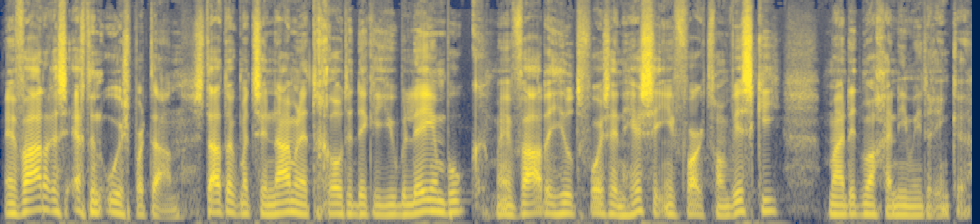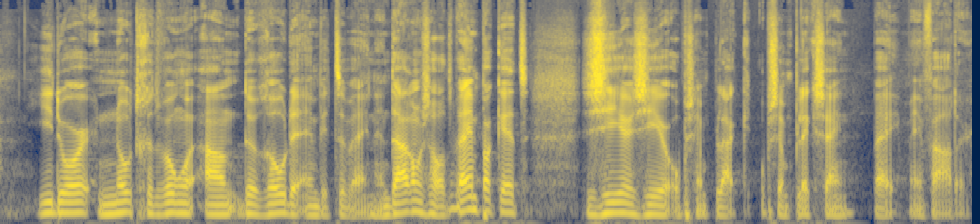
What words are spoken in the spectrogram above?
Mijn vader is echt een oerspartaan. Staat ook met zijn naam in het grote dikke jubileumboek. Mijn vader hield voor zijn herseninfarct van whisky, maar dit mag hij niet meer drinken. Hierdoor noodgedwongen aan de rode en witte wijn. En daarom zal het wijnpakket zeer, zeer op zijn plek, op zijn plek zijn bij mijn vader.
